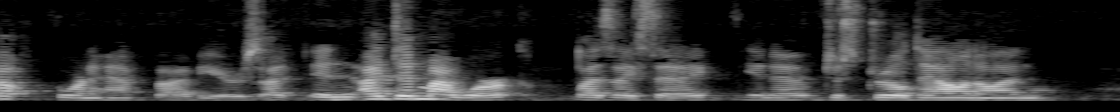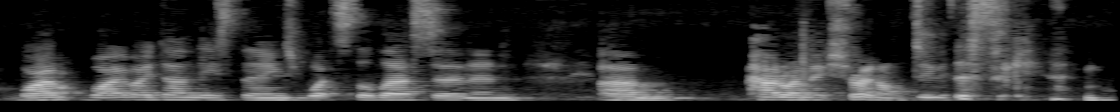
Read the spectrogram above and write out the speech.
about four and a half, five years. I, and I did my work, as I say, you know, just drill down on why why have I done these things? What's the lesson? And um, how do I make sure I don't do this again?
